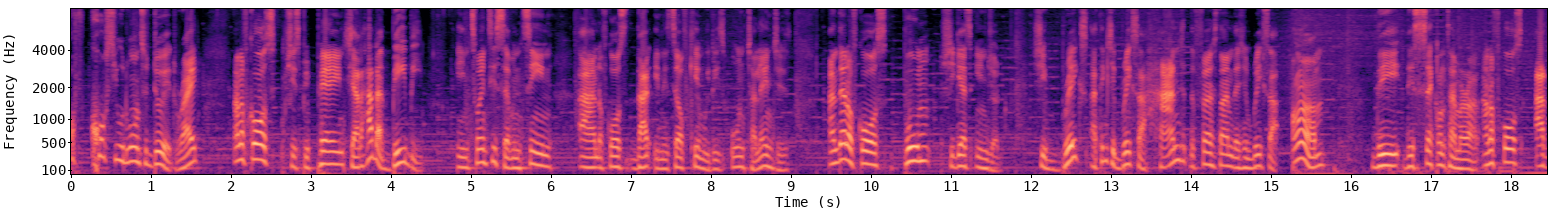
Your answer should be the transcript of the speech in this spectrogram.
Of course, you would want to do it, right? And of course, she's preparing. She had had a baby in 2017, and of course, that in itself came with its own challenges. And then, of course, boom, she gets injured. She breaks, I think she breaks her hand the first time, then she breaks her arm the the second time around. And of course, at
